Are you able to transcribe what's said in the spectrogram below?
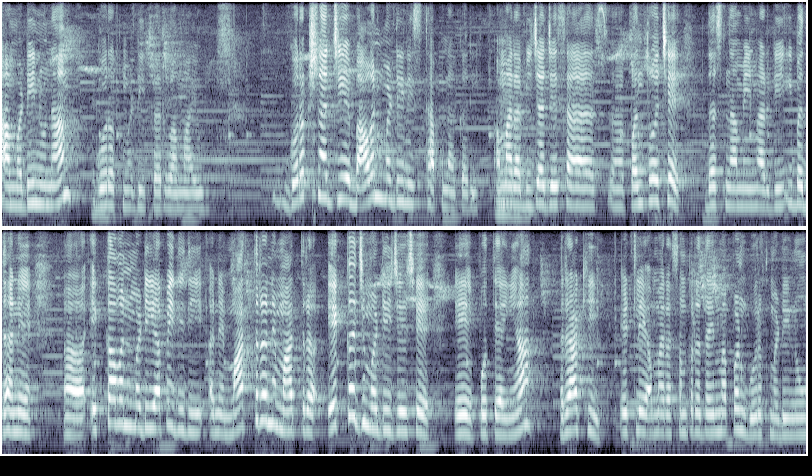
આ મઢીનું નામ ગોરખમઢી કરવામાં આવ્યું. ગોરક્ષનાથજીએ બાવન મઢીની સ્થાપના કરી. અમારા બીજા જે પંથો છે દસ નામી માર્ગી એ બધાને એકાવન મઢી આપી દીધી અને માત્ર ને માત્ર એક જ મઢી જે છે એ પોતે અહીંયા રાખી. એટલે અમારા સંપ્રદાયમાં પણ ગોરખમઢીનું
